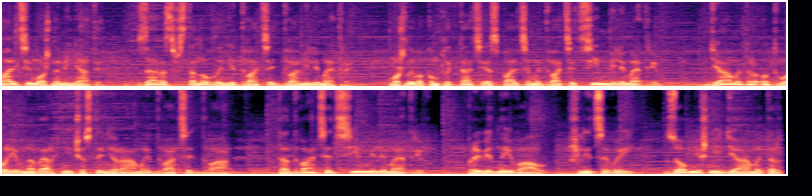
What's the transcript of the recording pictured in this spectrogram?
Пальці можна міняти. Зараз встановлені 22 мм. Можлива комплектація з пальцями 27 мм. Діаметр отворів на верхній частині рами 22 та 27 мм. Привідний вал, шліцевий, зовнішній діаметр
